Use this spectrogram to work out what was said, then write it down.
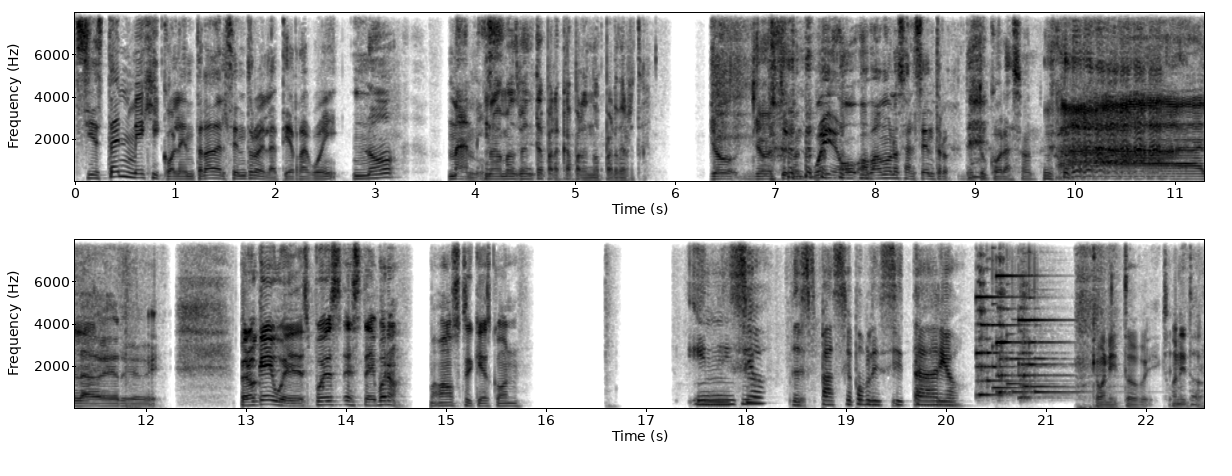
si está en México la entrada al centro de la Tierra, güey, no mames. Nada más vente para acá para no perderte. Yo, yo estoy con... Güey, o, o vámonos al centro de tu corazón. Ah, la verga, güey. Pero ok, güey, después, este, bueno, vamos si quieres con... Inicio de espacio publicitario. Qué bonito, güey, qué bonito.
